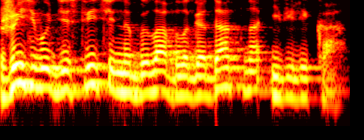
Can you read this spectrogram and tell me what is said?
Жизнь его действительно была благодатна и велика.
